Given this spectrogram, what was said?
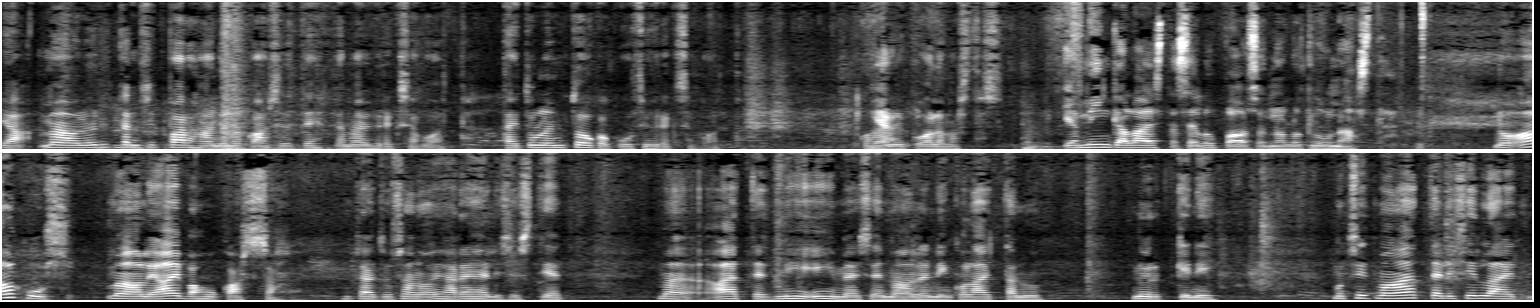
Ja mä olen yrittänyt sitten parhaani mukaan sitä tehdä tämän yhdeksän vuotta. Tai tulee nyt toukokuussa yhdeksän vuotta, kun hän Ja- oli kuolemastassa. Ja minkälaista se lupaus on ollut lunasta? No alkuus mä olin aivan hukassa. Täytyy sanoa ihan rehellisesti, että mä ajattelin, että mihin ihmeeseen mä olen niin laittanut nyrkkini. Mutta sitten mä ajattelin sillä että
